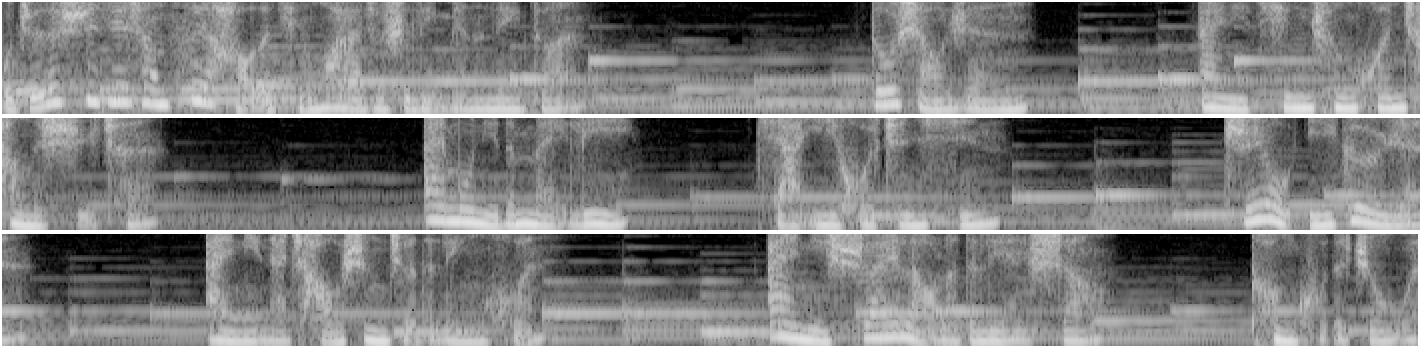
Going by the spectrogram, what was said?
我觉得世界上最好的情话就是里面的那段。多少人爱你青春欢畅的时辰，爱慕你的美丽，假意或真心。只有一个人爱你那朝圣者的灵魂，爱你衰老了的脸上痛苦的皱纹，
